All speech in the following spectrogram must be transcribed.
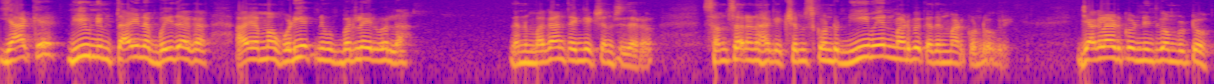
ಯಾಕೆ? ನೀವು ನಿಮ್ಮ ತಾಯಿನ ಬೈದಾಗ, ಆಯಮ್ಮ ಹೊಡಿಯೋಕ್ಕೆ ನಿಮಗೆ ಬರಲೇ ಇಲ್ವಲ್ಲ? ನನ್ನ ಮಗ ಅಂತ ಹೆಂಗೆ ಕ್ಷಮಿಸಿದಾರೋ, ಸಂಸಾರನ ಹಾಗೆ ಕ್ಷಮಿಸ್ಕೊಂಡು ನೀವೇನು ಮಾಡಬೇಕು ಅದನ್ನು ಮಾಡ್ಕೊಂಡು ಹೋಗ್ರಿ. ಜಗಳ ಆಡ್ಕೊಂಡು ನಿಂತ್ಕೊಂಡ್ಬಿಟ್ಟು,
